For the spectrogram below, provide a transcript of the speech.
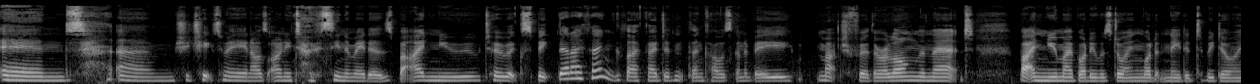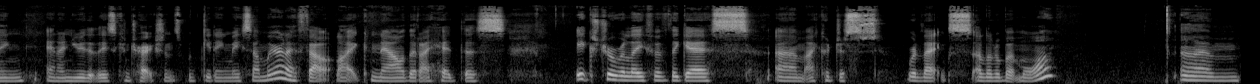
And um, she checked me, and I was only two centimeters, but I knew to expect that. I think, like, I didn't think I was going to be much further along than that, but I knew my body was doing what it needed to be doing, and I knew that these contractions were getting me somewhere. And I felt like now that I had this extra relief of the gas, um, I could just relax a little bit more. Um,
